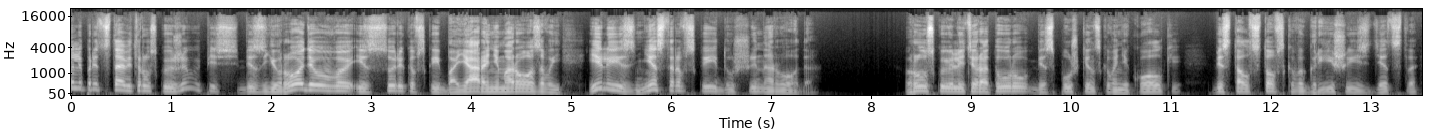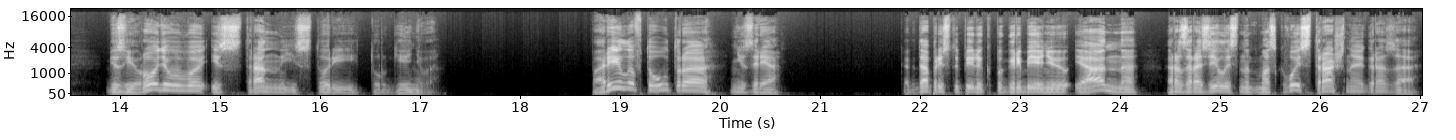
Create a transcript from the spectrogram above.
ли представить русскую живопись без юродивого из суриковской боярыни Морозовой или из несторовской души народа? Русскую литературу без пушкинского Николки, без толстовского Гриши из детства, без юродивого из странной истории Тургенева. Парило в то утро не зря. Когда приступили к погребению Иоанна, разразилась над Москвой страшная гроза.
